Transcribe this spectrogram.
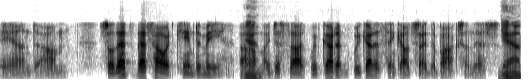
And um, so that's that's how it came to me. Um, yeah. I just thought we've got to we've got to think outside the box on this. Yeah,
